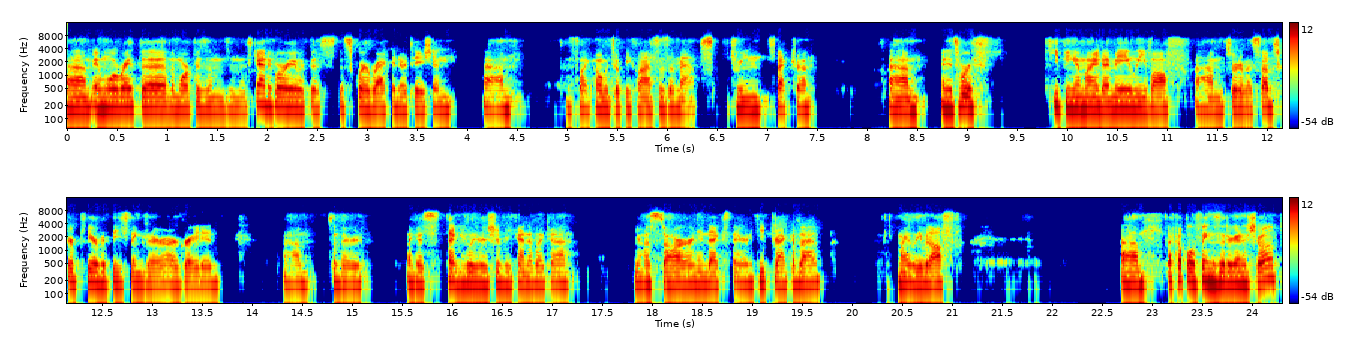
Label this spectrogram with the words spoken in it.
Um, and we'll write the, the morphisms in this category with this, this square bracket notation. Um, it's like homotopy classes of maps between spectra. Um, and it's worth keeping in mind, I may leave off um, sort of a subscript here, but these things are, are graded. Um, so they're, I guess technically there should be kind of like a, you know, a star, an index there to keep track of that. Might leave it off. Um, a couple of things that are going to show up.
